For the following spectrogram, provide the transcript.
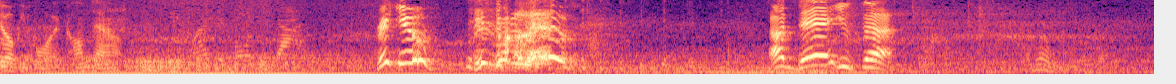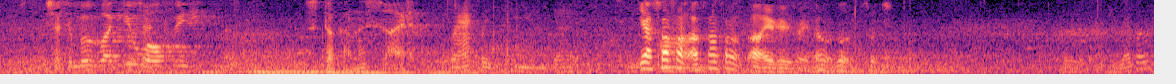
Doggy boy, calm down. Why did Morgan die? Freak you! He's gonna live! How dare you, sir? Check a move like you, Wolfie. Stuck on this side. Well, actually, can you got Yeah, I saw some. I saw some. Oh, here, here, right. Oh, look, switch. levels?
